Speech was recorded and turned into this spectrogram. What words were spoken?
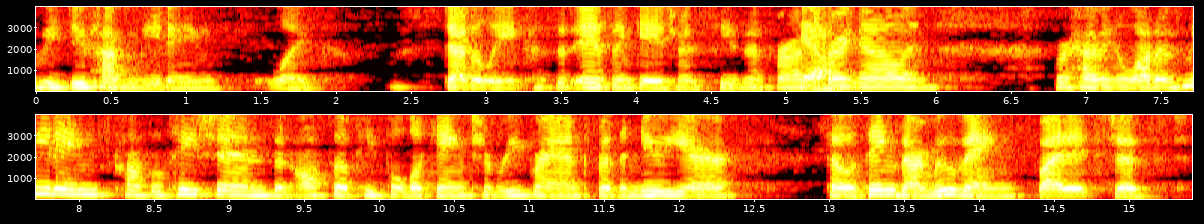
we do have meetings like steadily because it is engagement season for us yeah. right now and we're having a lot of meetings consultations and also people looking to rebrand for the new year. So things are moving but it's just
